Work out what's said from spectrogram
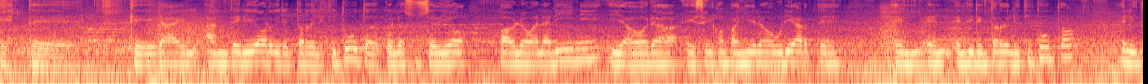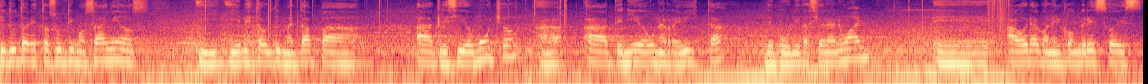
este, que era el anterior director del instituto, después lo sucedió Pablo Ballarini y ahora es el compañero Uriarte el, director del instituto. El instituto en estos últimos años y, en esta última etapa ha crecido mucho, ha, tenido una revista de publicación anual. Eh, ahora con el Congreso es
